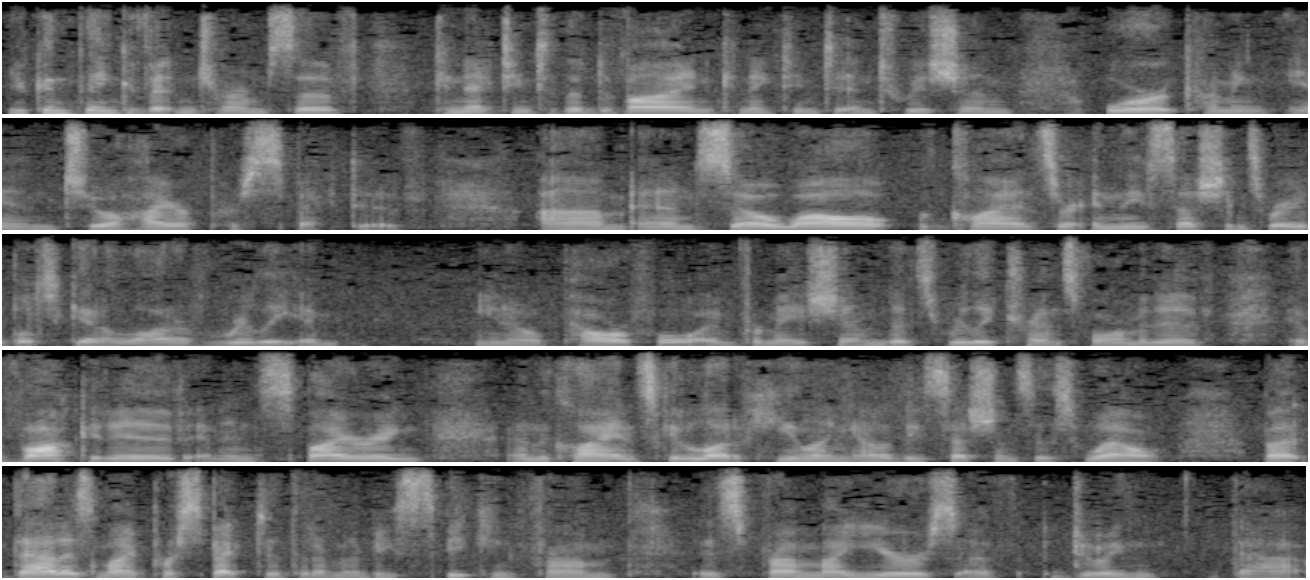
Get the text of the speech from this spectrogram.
you can think of it in terms of connecting to the divine, connecting to intuition, or coming into a higher perspective. Um, and so while clients are in these sessions, we're able to get a lot of really you know, powerful information that's really transformative, evocative, and inspiring. And the clients get a lot of healing out of these sessions as well. But that is my perspective that I'm going to be speaking from, is from my years of doing that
